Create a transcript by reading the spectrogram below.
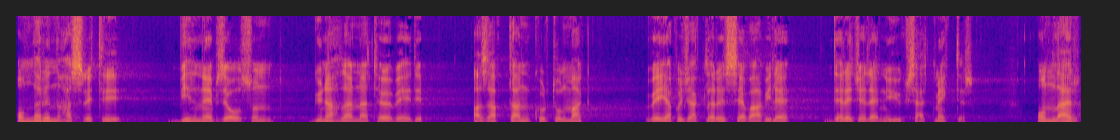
Onların hasreti bir nebze olsun günahlarına tövbe edip azaptan kurtulmak ve yapacakları sevab ile derecelerini yükseltmektir. Onlar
